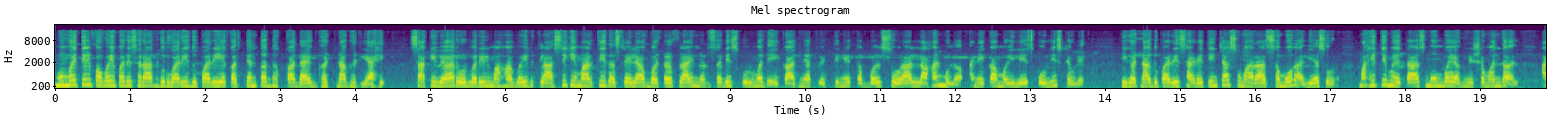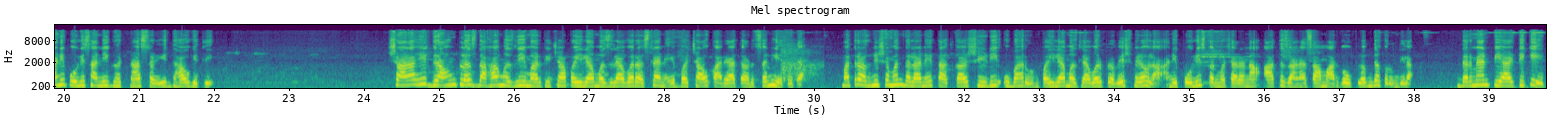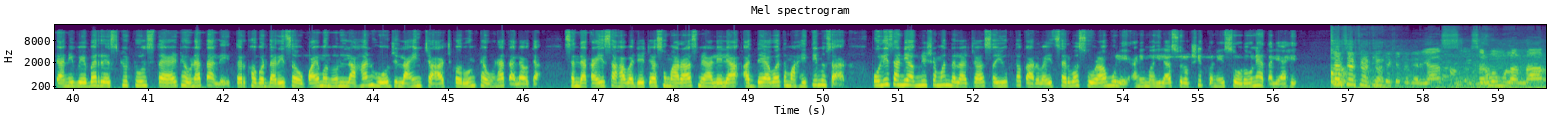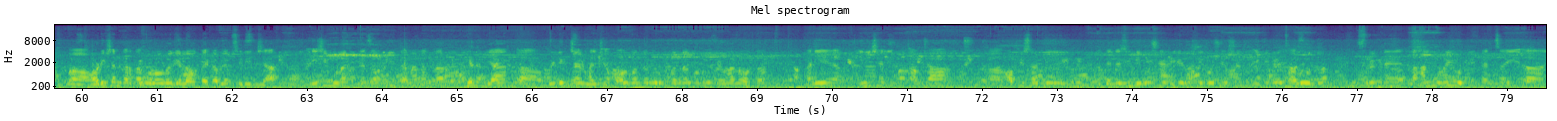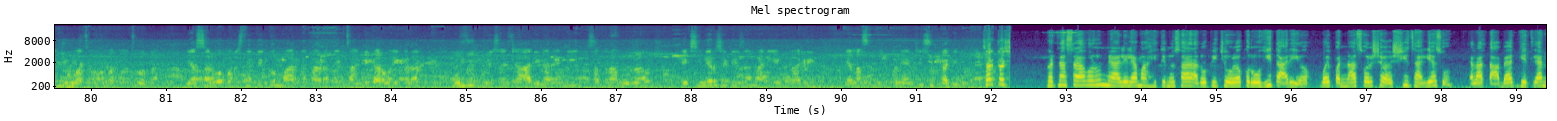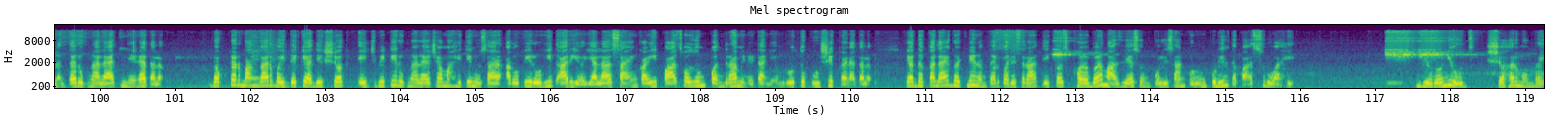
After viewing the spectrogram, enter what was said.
मुंबईतील पवई परिसरात गुरुवारी दुपारी एक अत्यंत धक्कादायक घटना घडली आहे. साकीविहार रोडवरील महावीर क्लासिक इमारतीत असलेल्या बटरफ्लाय नर्सरी स्कूलमध्ये एका अज्ञात व्यक्तीने तब्बल सोळा लहान मुलं आणि एका महिलेस पोलीस ठेवले. ही घटना दुपारी साडेतीनच्या सुमारास समोर आली असून माहिती मिळताच मुंबई अग्निशमन दल आणि पोलिसांनी घटनास्थळी धाव घेतली. शाळा ही ग्राउंड प्लस दहा मजली इमारतीच्या पहिल्या मजल्यावर असल्याने बचाव कार्यात अडचणी येत होत्या. मात्र अग्निशमन दलाने तात्काळ शिडी उभारून पहिल्या मजल्यावर प्रवेश मिळवला आणि पोलीस कर्मचाऱ्यांना आत जाण्याचा मार्ग उपलब्ध करून दिला. दरम्यान पीआरटी किट आणि वेबर रेस्क्यू टूल्स तयार ठेवण्यात आले तर खबरदारीचा उपाय म्हणून लहान होज लाईन चार्ज करून ठेवण्यात आल्या होत्या. संध्याकाळी सहा वाजेच्या सुमारास मिळालेल्या अद्ययावत माहितीनुसार पोलीस आणि अग्निशमन दलाच्या संयुक्त कारवाईत सर्व सोळा मुले आणि महिला सुरक्षितपणे सोडवण्यात आली आहेत. Sir sir sir sir. या सर्व मुलांना ऑडिशन करता बोलवलं गेलं होतं एका वेब सिरीजच्या आणि जी मुलं तिथे जमली त्यांना नंतर या बिल्डिंगच्या खालचे हॉल बंद करून बंद करून ठेवलेलं होतं. आणि इनिशियली मग आमच्या ऑफिसरनी त्याच्याशी निगोशिएट केलं. निगोशिएशन एकीकडे चालू होतं. दुसरीकडे लहान मुलंही होती त्यांचाही जीव वाचवणं महत्त्वाचं होतं. या सर्व परिस्थितीतून मार्ग काढत एक चांगली कारवाई करत मुंबई पोलिसांच्या अधिकाऱ्यांनी सतरा मुलं एक सिनियर सिटीजन आणि एक नागरिक यांना सुखरूपपणे यांची सुटका केली. सर कशी घटनास्थळावरून मिळालेल्या माहितीनुसार आरोपीची ओळख रोहित आर्य वय पन्नास वर्ष अशी झाली असून त्याला ताब्यात घेतल्यानंतर रुग्णालयात नेण्यात आलं. डॉक्टर बांगार वैद्यकीय अधीक्षक एच बी टी रुग्णालयाच्या माहितीनुसार आरोपी रोहित आर्य याला सायंकाळी पाच वाजून पंधरा मिनिटांनी मृत घोषित करण्यात आलं. या धक्कादायक घटनेनंतर परिसरात एकच खळबळ माजली असून पोलिसांकडून पुढील तपास सुरू आहे. ब्युरो न्यूज शहर मुंबई.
